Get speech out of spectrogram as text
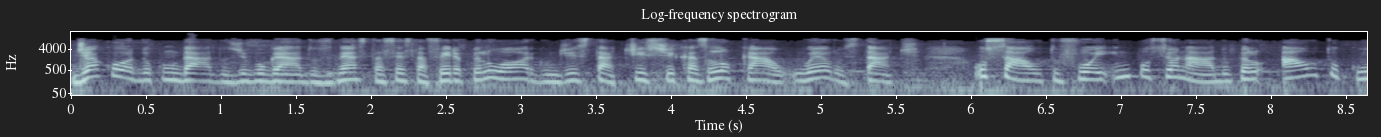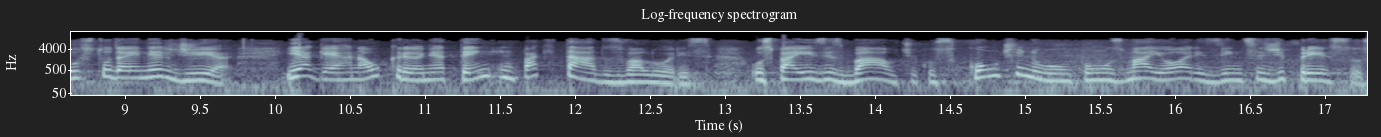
De acordo com dados divulgados nesta sexta-feira pelo órgão de estatísticas local, o Eurostat, o salto foi impulsionado pelo alto custo da energia e a guerra na Ucrânia tem impactado os valores. Os países bálticos continuam com os maiores índices de preços.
